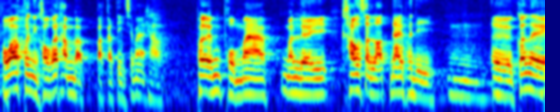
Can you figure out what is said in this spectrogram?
เพราะว่าคนอื่นเขาก็ทำแบบปกติใช่ไหมครับเพอิญผมมามันเลยเข้าสล็อตได้พอดีอืมเออก็เลย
